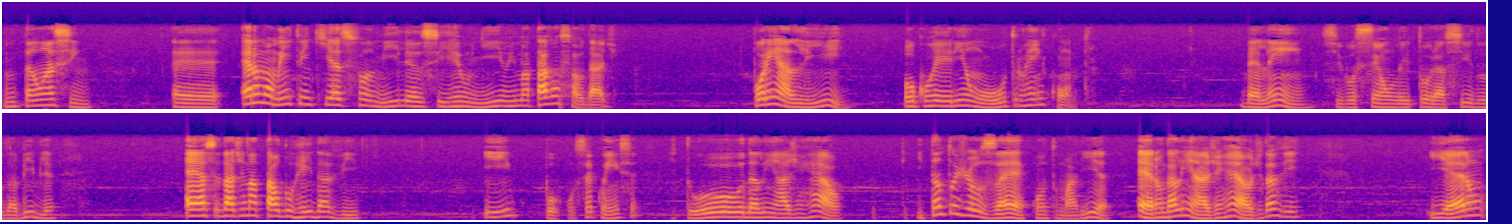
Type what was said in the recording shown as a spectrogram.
Então, assim, é, era um momento em que as famílias se reuniam e matavam saudade. Porém, ali ocorreria um outro reencontro. Belém, se você é um leitor assíduo da Bíblia, é a cidade natal do rei Davi e, por consequência, de toda a linhagem real. E tanto José quanto Maria eram da linhagem real de Davi e eram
